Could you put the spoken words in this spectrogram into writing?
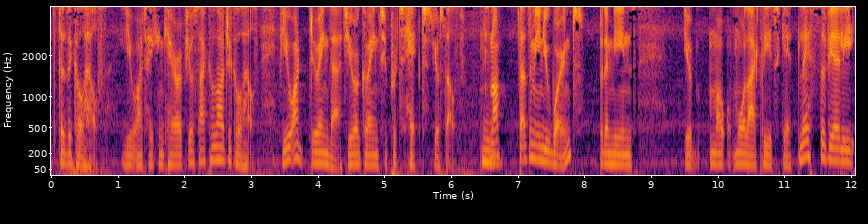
physical health. You are taking care of your psychological health. If you are doing that, you are going to protect yourself. It's hmm. not, doesn't mean you won't, but it means you're mo- more likely to get less severely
